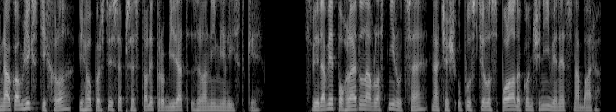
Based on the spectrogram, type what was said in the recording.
na okamžik stichl, jeho prsty se přestaly probírat zelenými lístky. Zvědavě pohlédl na vlastní ruce, načež upustil z pola dokončený věnec na bar.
